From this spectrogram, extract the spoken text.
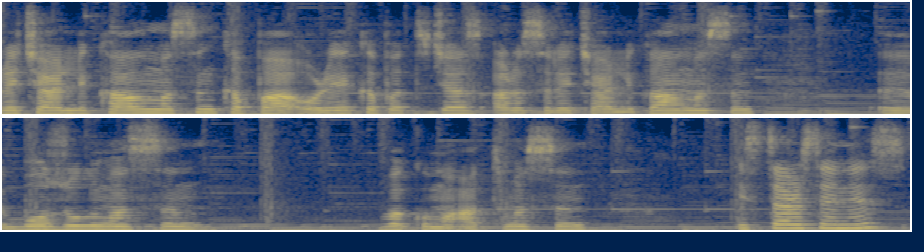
reçelli kalmasın. Kapağı oraya kapatacağız. Arası reçelli kalmasın. E, bozulmasın. Vakuma atmasın. İsterseniz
